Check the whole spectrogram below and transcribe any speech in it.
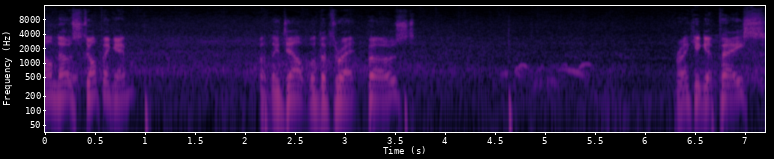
Well, no stopping him. But they dealt with the threat posed. Breaking at pace.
